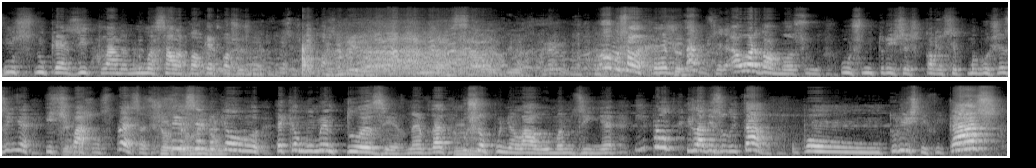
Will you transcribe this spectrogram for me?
um snookerzito lá numa sala qualquer para os seus motoristas? O é que você Ou uma sala de recreio, está a? À hora do almoço, os motoristas comem sempre uma buchazinha e despacham-se depressa. Tem sempre aquele, aquele momento de lazer, não é verdade? O senhor punha lá uma mesinha e pronto, e lá diz o ditado, para um turista eficaz,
